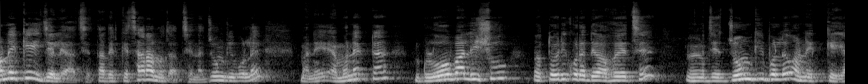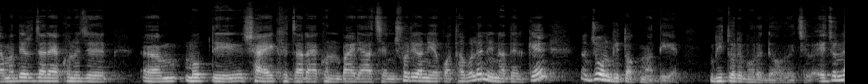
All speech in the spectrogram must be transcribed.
অনেকেই জেলে আছে, তাদেরকে ছাড়ানো যাচ্ছে না। জঙ্গি বলে মানে এমন একটা গ্লোবাল ইস্যু তৈরি করে দেওয়া হয়েছে। যে জঙ্গি বলে অনেককেই, আমাদের যারা এখন যে মুফতি শায়েখ যারা এখন বাইরে আছেন, শরিয়া নিয়ে কথা বলেন, ইনাদেরকে জঙ্গি তকমা দিয়ে ভিতরে ভরে দেওয়া হয়েছিল। এই জন্য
